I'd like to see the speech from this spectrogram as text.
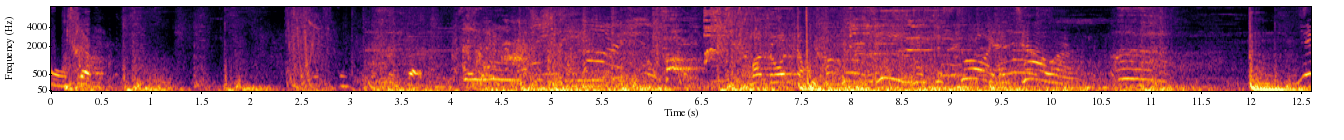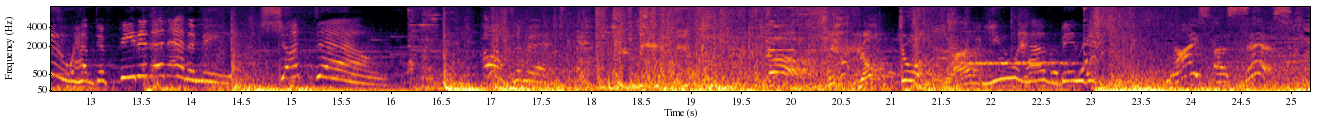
เออเจ็บมาดวลกับข้า Team has destroyed a tower. You have defeated an enemy. Shut down. Ultimate. เก้าชิดยกจ้วงแทง You have been defeated. Nice assist.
